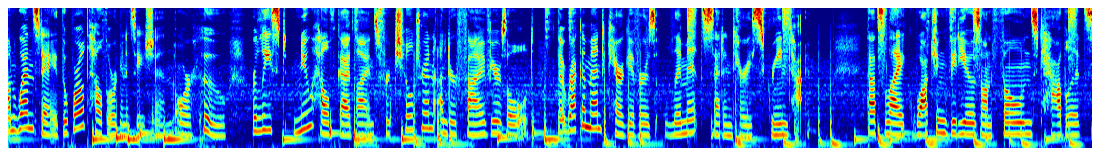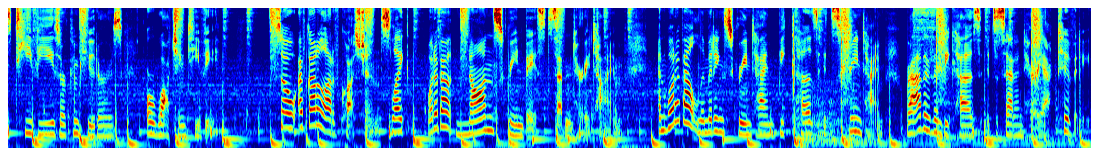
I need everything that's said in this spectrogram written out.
On Wednesday, the World Health Organization, or WHO, released new health guidelines for children under five years old that recommend caregivers limit sedentary screen time. That's like watching videos on phones, tablets, TVs, or computers, or watching TV. So, I've got a lot of questions, like what about non screen based sedentary time? And what about limiting screen time because it's screen time rather than because it's a sedentary activity?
